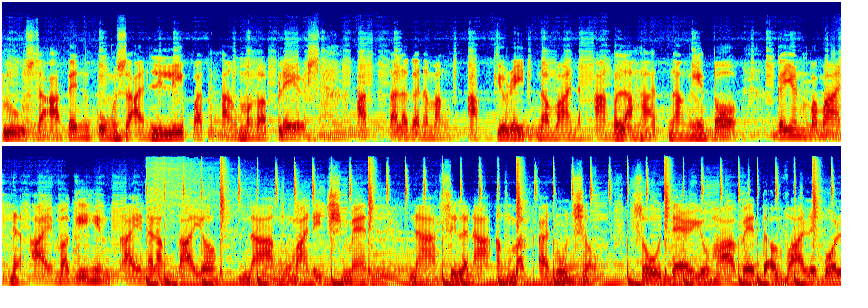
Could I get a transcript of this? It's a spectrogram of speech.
clue sa atin kung saan lilipat ang mga players at talaga namang accurate naman ang lahat ng ito. Gayon pa ay maghihintay na lang tayo ng management na sila na ang mag-anunsyo. So there you have it, valuable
